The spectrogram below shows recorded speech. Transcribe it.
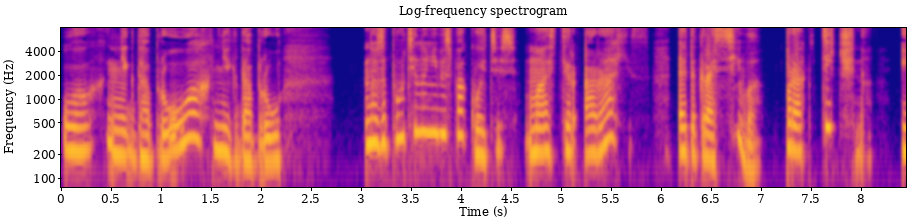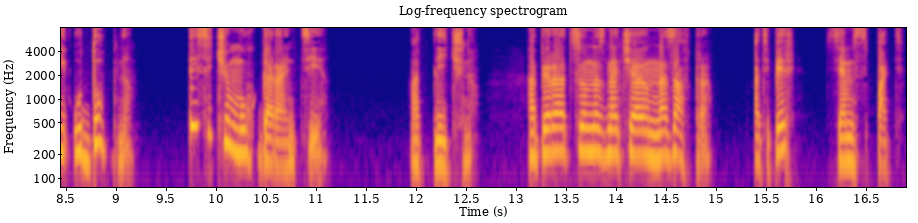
Ох, не к добру, ох, не к добру. Но за паутину не беспокойтесь. Мастер Арахис — это красиво, практично и удобно. Тысяча мух гарантии. Отлично. Операцию назначаю на завтра. А теперь всем спать,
